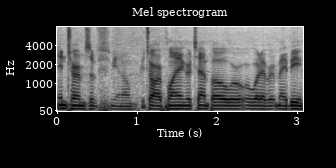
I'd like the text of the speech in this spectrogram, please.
in terms of you know guitar playing or tempo or, or whatever it may be.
